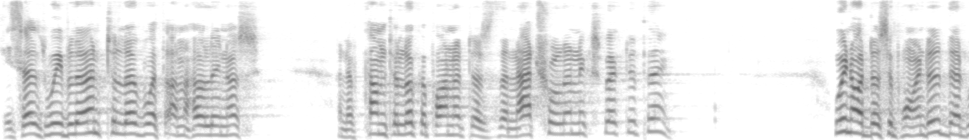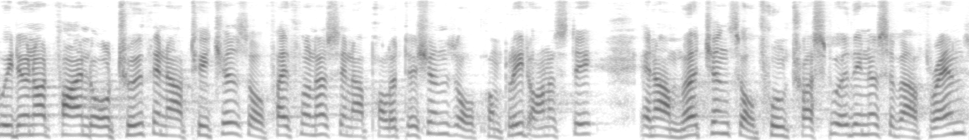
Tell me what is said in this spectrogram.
He says, We've learned to live with unholiness and have come to look upon it as the natural and expected thing. We're not disappointed that we do not find all truth in our teachers or faithfulness in our politicians or complete honesty in our merchants or full trustworthiness of our friends.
